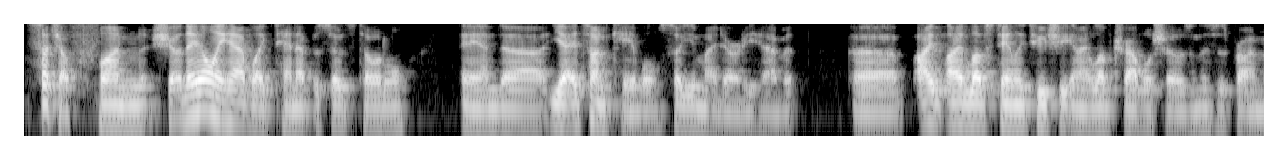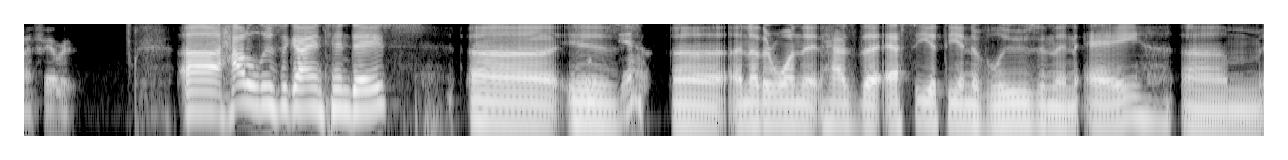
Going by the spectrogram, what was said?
Such a fun show. They only have like 10 episodes total. And uh, yeah, it's on cable, so you might already have it. Uh, I, I love Stanley Tucci and I love travel shows, and this is probably my favorite. Uh, How to Lose a Guy in Ten Days uh, is Yeah. uh, another one that has the se at the end of lose and then a. Um,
